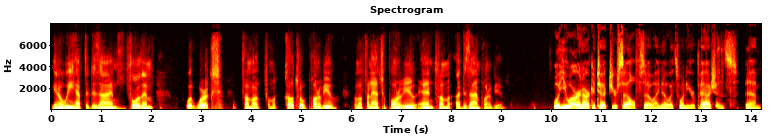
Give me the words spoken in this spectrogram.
you know, we have to design for them what works from a from a cultural point of view, from a financial point of view, and from a design point of view. Well, you are an architect yourself, so I know it's one of your passions. Um,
